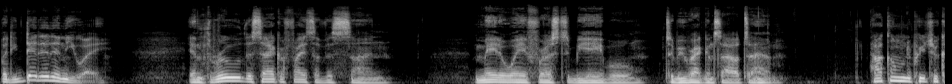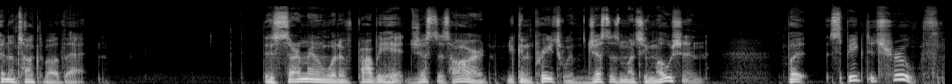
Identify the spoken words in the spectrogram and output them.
but he did it anyway. And through the sacrifice of his son, made a way for us to be able to be reconciled to him. How come the preacher couldn't have talked about that? This sermon would have probably hit just as hard. You can preach with just as much emotion, but speak the truth.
